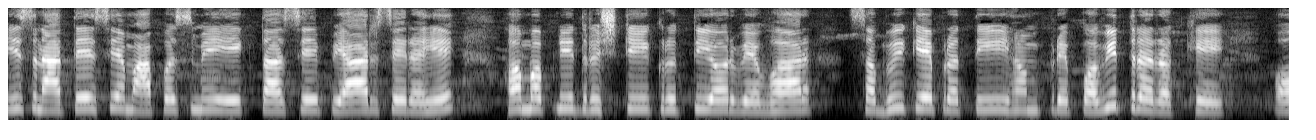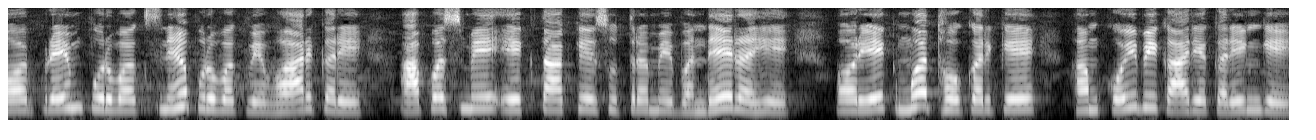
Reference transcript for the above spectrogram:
इस नाते से हम आपस में एकता से, प्यार से रहे। हम अपनी दृष्टि, कृति और व्यवहार सभी के प्रति हम पवित्र रखें। और प्रेम पूर्वक स्नेह पूर्वक व्यवहार करें, आपस में एकता के सूत्र में बंधे रहे और एक मत होकर के हम कोई भी कार्य करेंगे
